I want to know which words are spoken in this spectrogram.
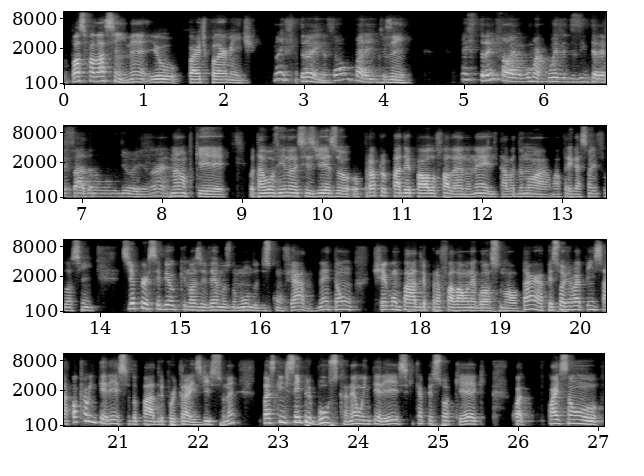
Eu posso falar assim, né? Eu, particularmente, não é estranho, só um parênteses. Sim. É estranho falar em alguma coisa desinteressada no mundo de hoje, não é? Não, porque eu estava ouvindo esses dias o, o, próprio Padre Paulo falando, né? Ele estava dando uma, uma, pregação, ele falou assim: Você já percebeu que nós vivemos no mundo desconfiado, né? Então, chega um padre para falar um negócio no altar, a pessoa já vai pensar: qual é o interesse do padre por trás disso, né? Parece que a gente sempre busca, né? O interesse, o que, que a pessoa quer, que, quais são o,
